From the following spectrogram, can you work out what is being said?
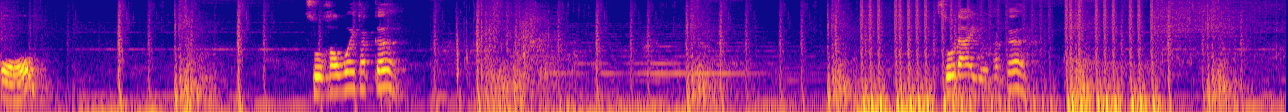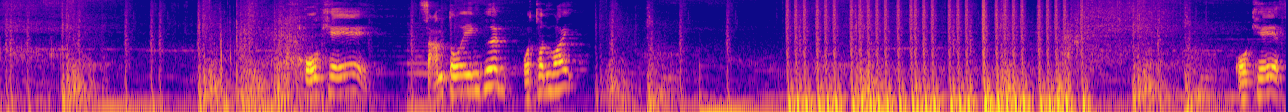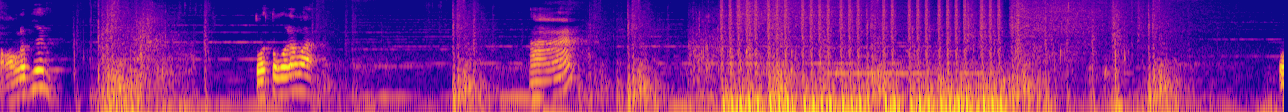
โอ้โห สู้เขาไว้ยทักเกอร์ สู้ได้อยู่ทักเกอร์ โอเค สามตัวเองเพื่อน อดทนไว้ โอเค สองแล้วเพื่อน ตัวตัวแล้วว่ะ หาโ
